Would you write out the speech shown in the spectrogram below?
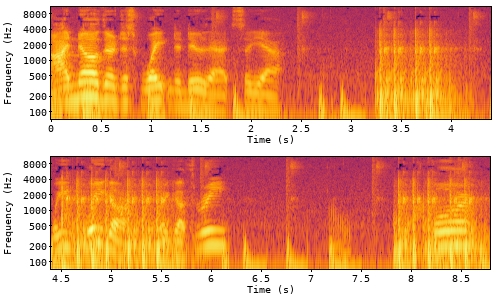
I know they're just waiting to do that. So yeah. Where you, where you going? There you go. Three, four.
